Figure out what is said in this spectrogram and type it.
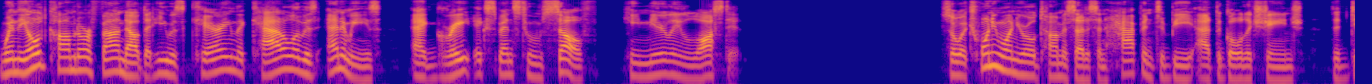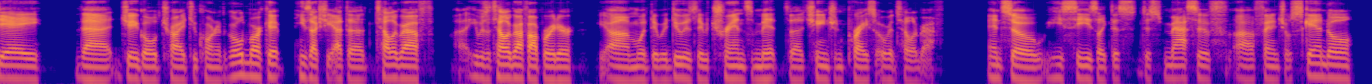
When the old Commodore found out that he was carrying the cattle of his enemies at great expense to himself, he nearly lost it. So, a 21 year old Thomas Edison happened to be at the gold exchange the day that Jay Gould tried to corner the gold market. He's actually at the telegraph. Uh, he was a telegraph operator. Um, what they would do is they would transmit the change in price over the telegraph. And so he sees like this this massive uh, financial scandal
